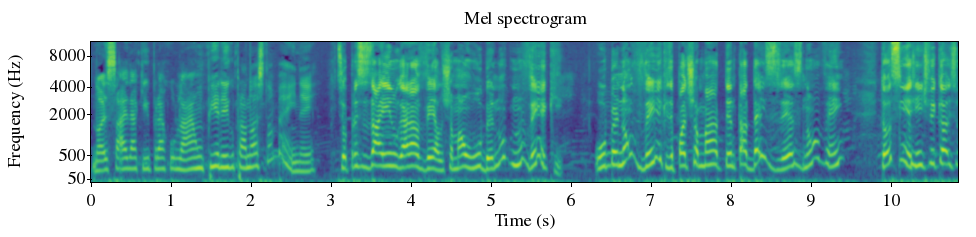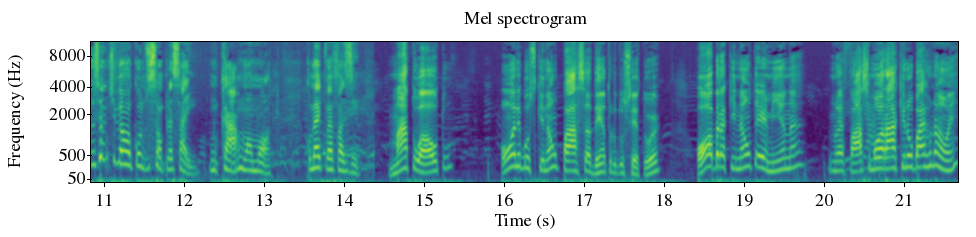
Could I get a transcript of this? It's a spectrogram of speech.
Nós saímos daqui para lá, é um perigo para nós também, né? Se eu precisar ir no Garavelo, chamar o Uber, não, não vem aqui. Uber não vem aqui. Você pode chamar, tentar 10 vezes, não vem. Então, assim, a gente fica. Se você não tiver uma condução para sair, um carro, uma moto, como é que vai fazer? Mato alto, ônibus que não passa dentro do setor, obra que não termina, não é fácil morar aqui no bairro, não, hein?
